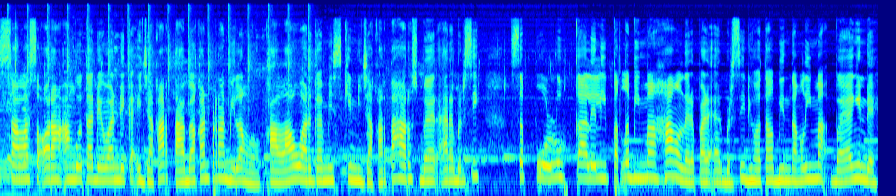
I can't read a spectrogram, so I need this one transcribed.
Salah seorang anggota Dewan DKI Jakarta bahkan pernah bilang loh kalau warga miskin di Jakarta harus bayar air bersih 10 kali lipat lebih mahal daripada air bersih di hotel bintang 5. Bayangin deh.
